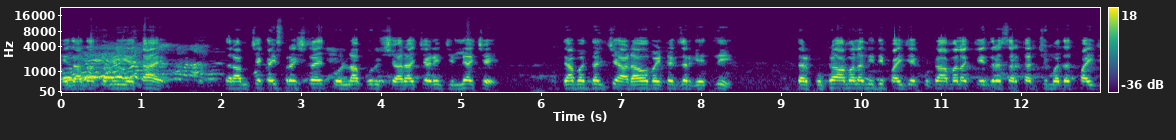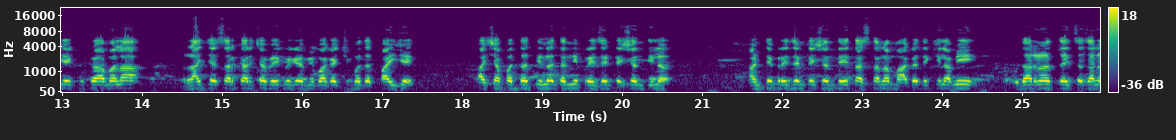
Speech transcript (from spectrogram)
की दादा तुम्ही येत आहे तर आमचे काही प्रश्न आहेत कोल्हापूर शहराचे आणि जिल्ह्याचे. त्याबद्दलची आढावा बैठक जर घेतली तर कुठं आम्हाला निधी पाहिजे कुठं आम्हाला केंद्र सरकारची मदत पाहिजे कुठं आम्हाला राज्य सरकारच्या वेगवेगळ्या विभागाची मदत पाहिजे अशा पद्धतीनं त्यांनी प्रेझेंटेशन दिलं. आणि ते प्रेझेंटेशन देत असताना मागं देखील आम्ही उदाहरणार्थ द्यायचं झालं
